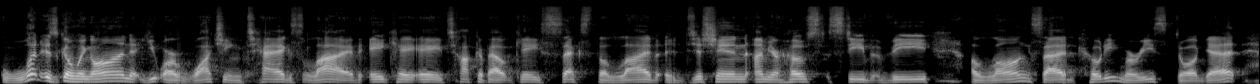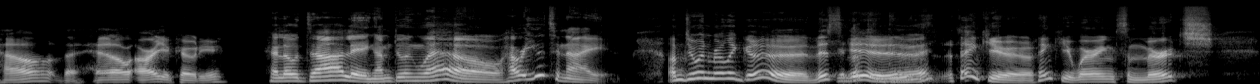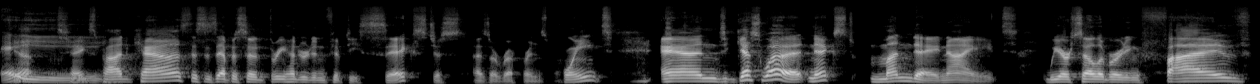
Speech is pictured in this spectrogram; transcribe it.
What is going on? You are watching Tags Live, aka Talk About Gay Sex, the live edition. I'm your host, Steve V, alongside Cody Maurice Doggett. How the hell are you, Cody? Hello, darling. I'm doing well. How are you tonight? I'm doing really good. This is, good. thank you. Thank you. Wearing some merch. Yep, Tags Podcast. This is episode 356, just as a reference point. And guess what? Next Monday night, we are celebrating five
